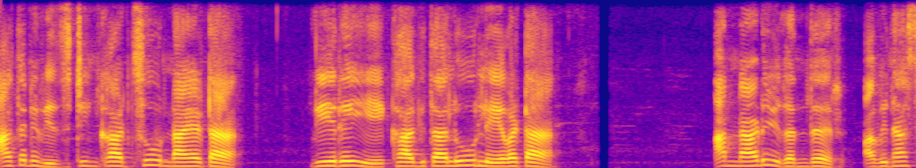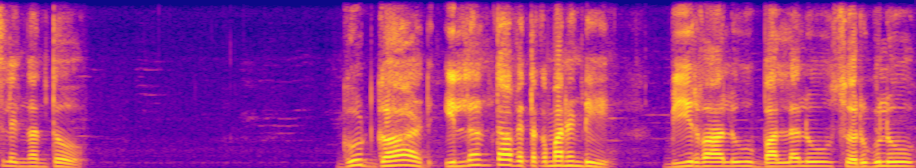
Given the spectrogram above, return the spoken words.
అతని విజిటింగ్ కార్డ్స్ ఉన్నాయట. వేరే ఏ కాగితాలు లేవట. అన్నాడు యుగంధర్ అవినాశలింగంతో గుడ్ గాడ్ ఇల్లంతా వెతకమనండి. బీర్వాలు బల్లలు సొరుగులు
